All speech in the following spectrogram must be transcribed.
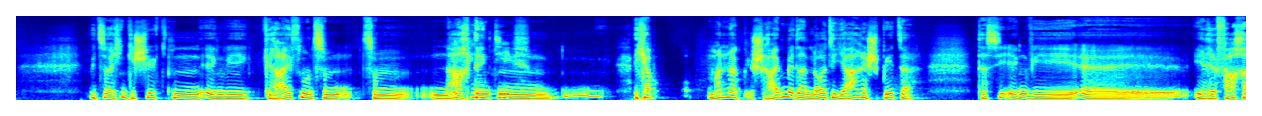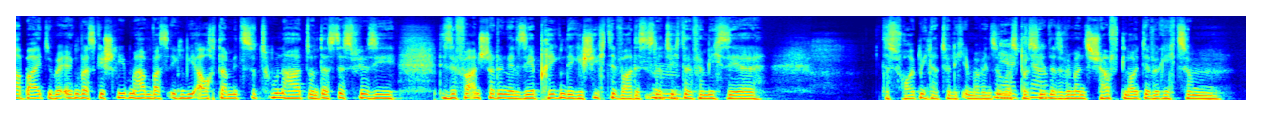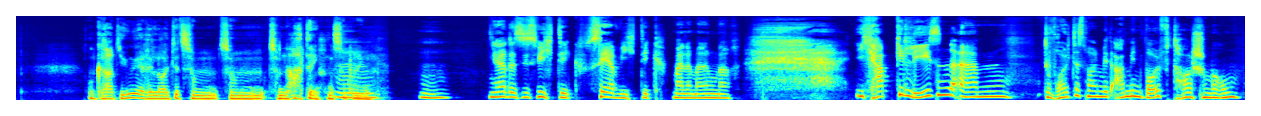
mit solchen Geschichten irgendwie greifen und zum, zum Nachdenken. Definitiv. Ich habe manchmal schreiben mir dann Leute Jahre später, dass sie irgendwie äh, ihre Facharbeit über irgendwas geschrieben haben, was irgendwie auch damit zu tun hat und dass das für sie diese Veranstaltung eine sehr prägende Geschichte war. Das ist mhm. natürlich dann für mich sehr, das freut mich natürlich immer, wenn sowas ja, passiert. Also wenn man es schafft, Leute wirklich zum und gerade jüngere Leute zum zum zum Nachdenken zu bringen. Mhm. mhm. Ja, das ist wichtig, sehr wichtig meiner Meinung nach. Ich habe gelesen. Ähm Du wolltest mal mit Armin Wolf tauschen, warum?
